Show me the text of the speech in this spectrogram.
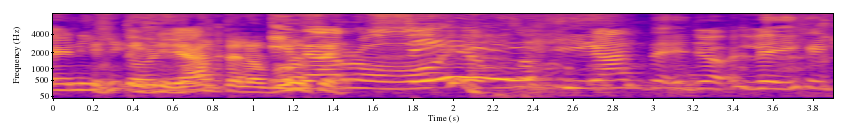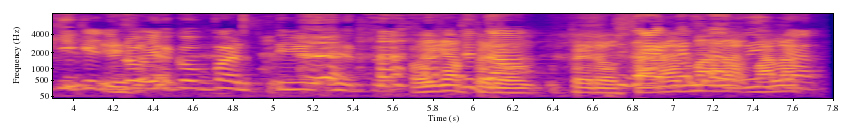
en Y- y historia gigante lo y me arrobó y me puso gigante. Y yo le dije, Kike, yo no voy a compartir esto. Oiga, Yo pero, estaba- Sara es mala, mala.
